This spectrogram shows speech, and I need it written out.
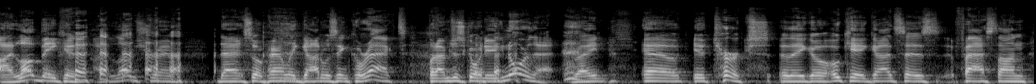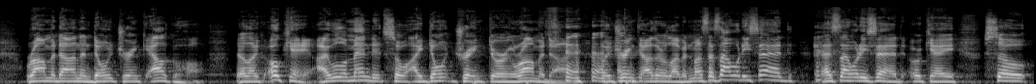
I love bacon, I love shrimp, That, so apparently God was incorrect, but I'm just going to ignore that, right? Uh, Turks, they go, okay, God says fast on Ramadan and don't drink alcohol. They're like, okay, I will amend it so I don't drink during Ramadan, but drink the other 11 months. That's not what he said. That's not what he said, okay? So,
